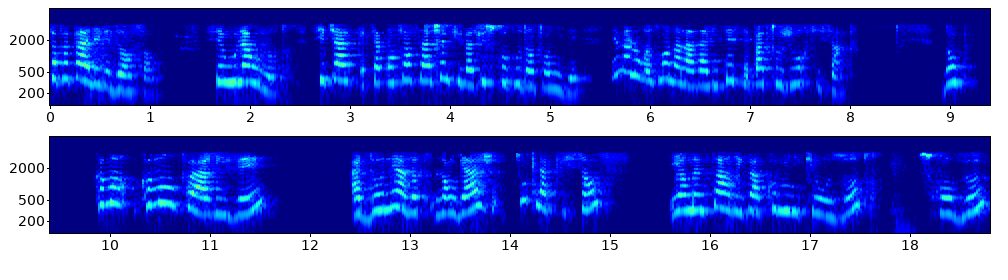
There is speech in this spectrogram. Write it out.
Ça ne peut pas aller les deux ensemble. C'est ou l'un ou l'autre. Si tu as, tu as, confiance à Hachem, tu vas jusqu'au bout dans ton idée. Mais malheureusement, dans la réalité, ce n'est pas toujours si simple. Donc, comment, comment on peut arriver à donner à notre langage toute la puissance et en même temps arriver à communiquer aux autres ce qu'on veut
